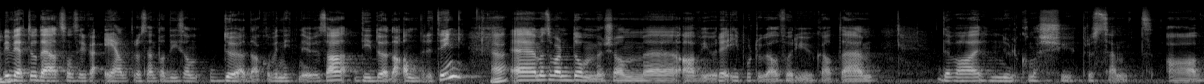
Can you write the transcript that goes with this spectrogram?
Vi vet jo det at sånn ca. 1% av de som døde av covid-19 i USA, de døde av andre ting. Ja. Eh, men så var det en dommer som eh, avgjorde i Portugal forrige uke at eh, det var 0,7% av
